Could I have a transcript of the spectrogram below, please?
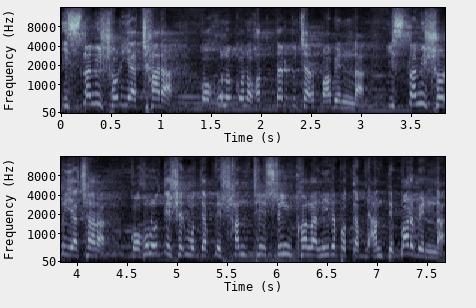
ইসলামী শরিয়া ছাড়া কখনো কোনো হত্যার বিচার পাবেন না। ইসলামী শরিয়া ছাড়া কখনো দেশের মধ্যে আপনি শান্তি, শৃঙ্খলা, নিরাপত্তা আপনি আনতে পারবেন না।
